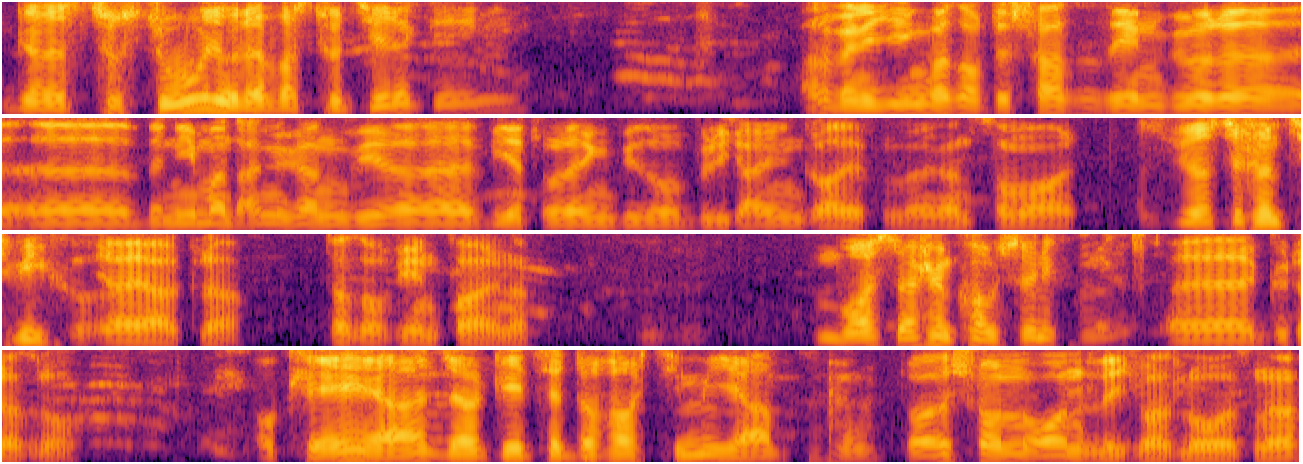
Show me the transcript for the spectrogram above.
Ja, was tust du oder was tut ihr dagegen? Also wenn ich irgendwas auf der Straße sehen würde, äh, wenn jemand angegangen wär, äh, wird oder irgendwie so, würde ich eingreifen, ne? ganz normal. Also du hast ja schon Zivilkurs? Ja, ja, klar. Das auf jeden Fall, ne? Wo aus Deutschland kommst du, wenn ich Äh, Gütersloh. Okay, ja, da geht es ja doch auch ziemlich ab. Ja. Da ist schon ordentlich was los, ne?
